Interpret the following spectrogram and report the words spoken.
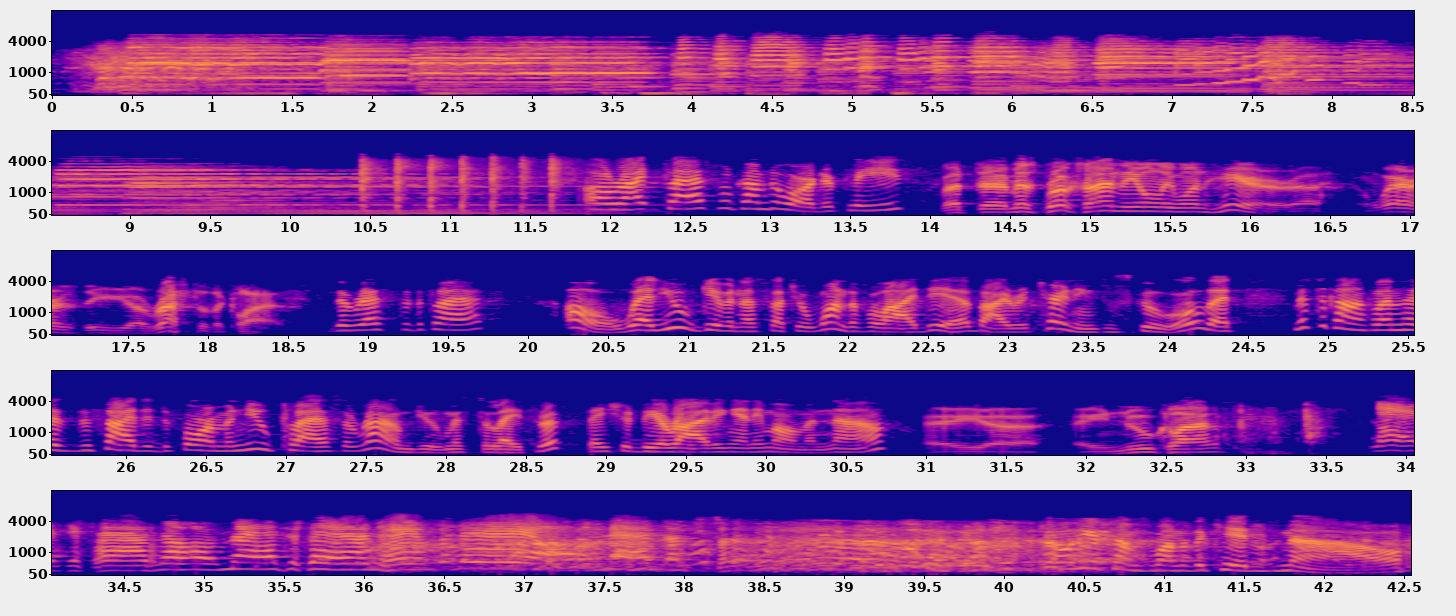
Class will come to order, please. But, uh, Miss Brooks, I'm the only one here. Uh, where is the uh, rest of the class? The rest of the class? Oh, well, you've given us such a wonderful idea by returning to school that Mr. Conklin has decided to form a new class around you, Mr. Lathrop. They should be arriving any moment now. A, uh, a new class? Madison, oh, Madison, Hampdale, Madison. Oh, here comes one of the kids now.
